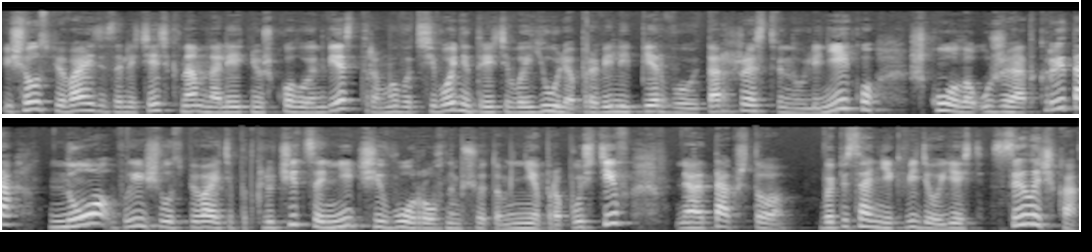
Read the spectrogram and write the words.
еще успеваете залететь к нам на летнюю школу инвестора. Мы вот сегодня, 3 июля, провели первую торжественную линейку. Школа уже открыта, но вы еще успеваете подключиться, ничего ровным счетом не пропустив. Э, так что в описании к видео есть ссылочка.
